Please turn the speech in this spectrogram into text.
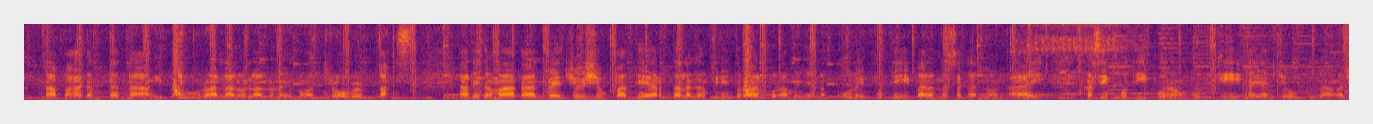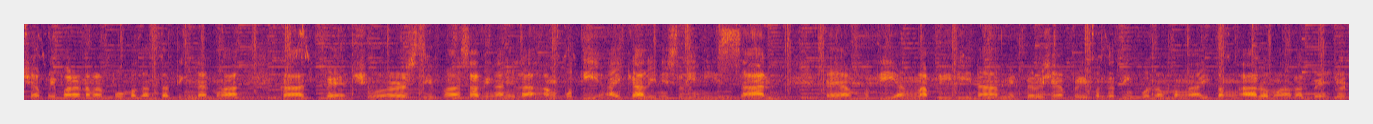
at napakaganda na ang itsura, lalo-lalo na yung mga drawer box at ito mga ka-adventures, yung pader, talagang pininturahan po namin yan ng kulay puti para na sa ganun ay kasing puti po ng budhi. Ayan, joke lang. At syempre, para naman po maganda tingnan mga ka-adventures, di ba? Sabi nga nila, ang puti ay kalinis-linisan. Kaya ang puti ang napili namin. Pero syempre, pagdating po ng mga ibang araw mga ka-adventure,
